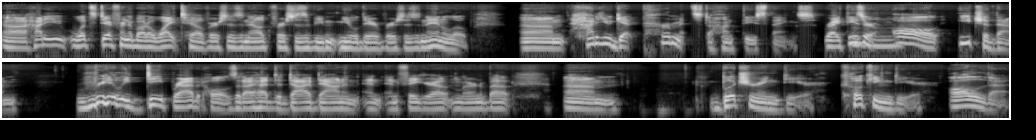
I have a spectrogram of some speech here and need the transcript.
Uh, how do you? What's different about a whitetail versus an elk versus a mule deer versus an antelope? Um, how do you get permits to hunt these things? Right? These Mhm. are all each of them really deep rabbit holes that I had to dive down and and, and figure out and learn about. Um, butchering deer, cooking deer, all of that.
